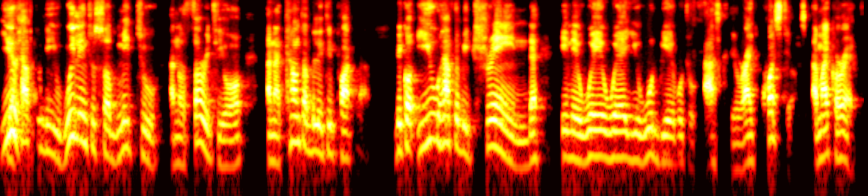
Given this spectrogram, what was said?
You have to be willing to submit to an authority or an accountability partner because you have to be trained in a way where you would be able to ask the right questions am i correct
